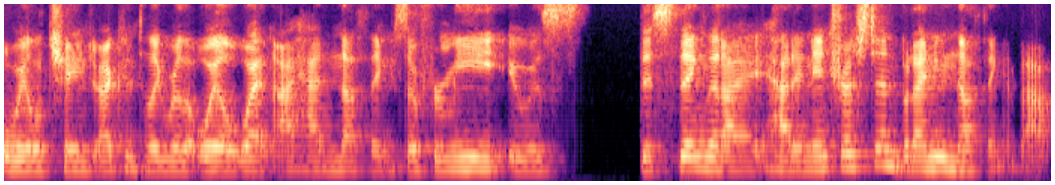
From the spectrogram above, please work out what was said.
oil change. I couldn't tell you where the oil went. I had nothing. So for me, it was this thing that I had an interest in, but I knew nothing about.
